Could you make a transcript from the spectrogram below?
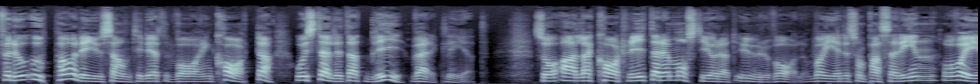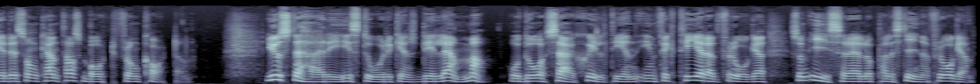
För då upphör det ju samtidigt att vara en karta och istället att bli verklighet. Så alla kartritare måste göra ett urval. Vad är det som passar in och vad är det som kan tas bort från kartan? Just det här är historikerns dilemma och då särskilt i en infekterad fråga som Israel och Palestinafrågan.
